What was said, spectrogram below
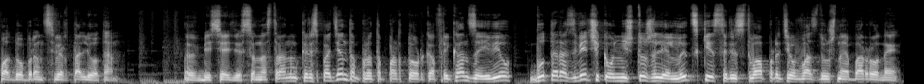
подобран с вертолета. В беседе с иностранным корреспондентом протопорторг Африкан заявил, будто разведчика уничтожили лыцкие средства противовоздушной обороны.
